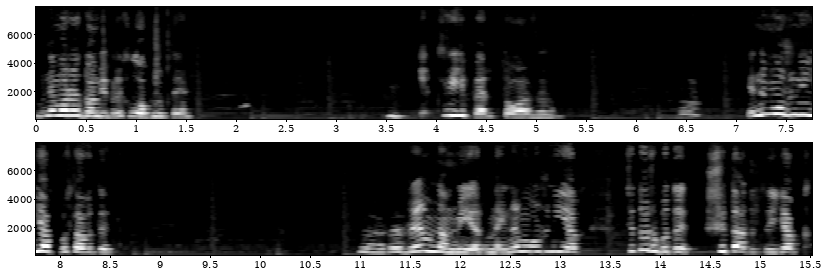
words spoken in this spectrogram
Мене може зомбі прихлопнути. І кріпер теж. Я не можу ніяк поставити режим намірний, не можу ніяк. Це теж буде вважатися як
